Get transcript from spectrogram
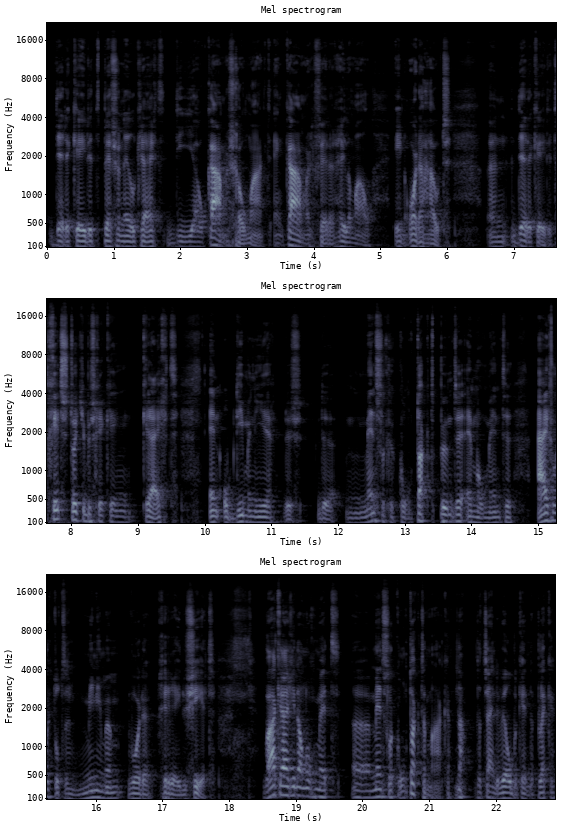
Dedicated personeel krijgt die jouw kamer schoonmaakt en kamer verder helemaal in orde houdt. Een dedicated gids tot je beschikking krijgt en op die manier dus de menselijke contactpunten en momenten eigenlijk tot een minimum worden gereduceerd. Waar krijg je dan nog met uh, menselijk contact te maken? Nou, dat zijn de welbekende plekken.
